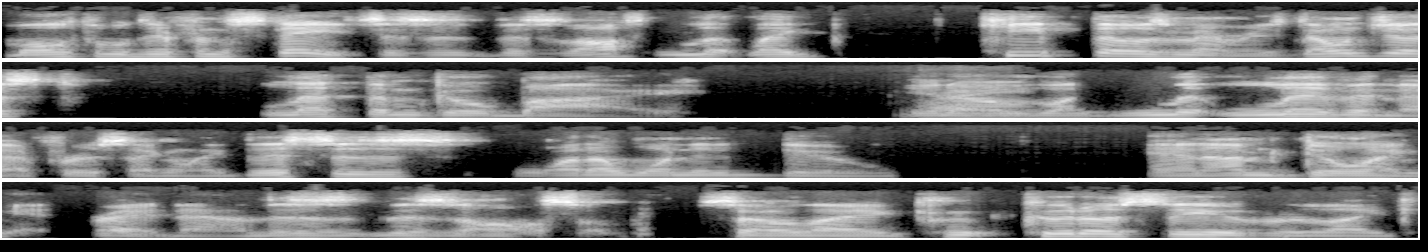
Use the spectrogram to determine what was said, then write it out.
multiple different states. This is this is awesome. Like keep those memories. Don't just let them go by. You right. know, like li- live in that for a second. Like this is what I wanted to do, and I'm doing it right now. This is this is awesome. So like kudos to you for like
